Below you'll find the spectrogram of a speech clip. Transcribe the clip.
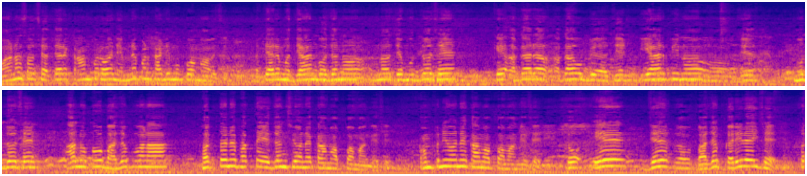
માણસો છે, અત્યારે કામ પર હોય ને, એમને પણ કાઢી મૂકવામાં આવે છે. અત્યારે મધ્યાહન ભોજનનો જે મુદ્દો છે કે અગર અગાઉ જે ટીઆરપીનો જે મુદ્દો છે, આ લોકો ભાજપવાળા ફક્ત ને ફક્ત એજન્સીઓને કામ આપવા માંગે છે, કંપનીઓને કામ આપવા માંગે છે. તો એ જે ભાજપ કરી રહી છે, તો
